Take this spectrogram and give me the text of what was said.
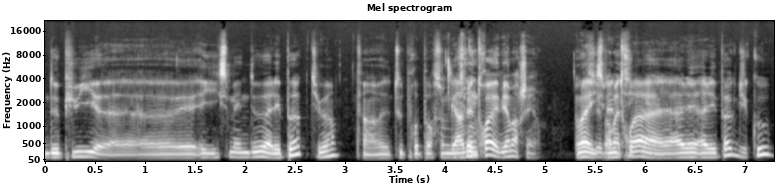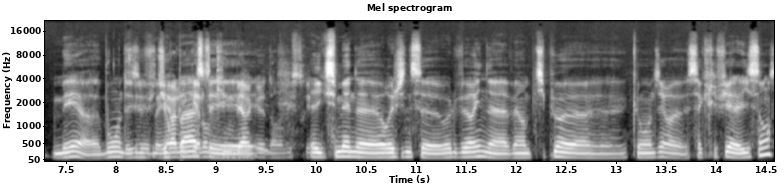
depuis euh, X-Men 2 à l'époque, tu vois. Enfin, euh, toute proportion gardée. X-Men 3 avait bien marché. hein. Ouais, X-Men dramatique, 3 mais- à, à l'époque, du coup. Mais euh, bon, des les Past et, X-Men euh, Origins euh, Wolverine avait un petit peu, euh, comment dire, sacrifié la licence.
